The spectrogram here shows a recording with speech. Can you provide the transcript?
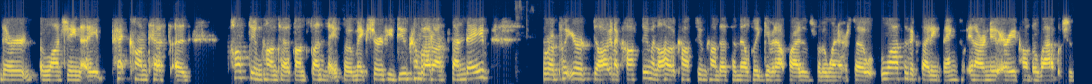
they're launching a pet contest a costume contest on sunday. So make sure if you do come out on sunday to put your dog in a costume and they'll have a costume contest and they'll be giving out prizes for the winner. So lots of exciting things in our new area called the lab, which is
